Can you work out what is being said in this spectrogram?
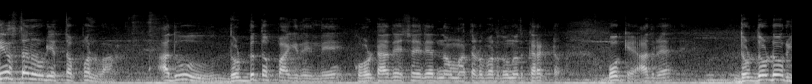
ದೇವಸ್ಥಾನ ಹೊಡಿಯೋದು ತಪ್ಪಲ್ವಾ? ಅದು ದೊಡ್ಡ ತಪ್ಪಾಗಿದೆ ಇಲ್ಲಿ. ಕೋರ್ಟ್ ಆದೇಶ ಇದೆ ಅದು ನಾವು ಮಾತಾಡಬಾರ್ದು ಅನ್ನೋದು ಕರೆಕ್ಟ್. ಓಕೆ, ಆದರೆ ದೊಡ್ಡ ದೊಡ್ಡವ್ರು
